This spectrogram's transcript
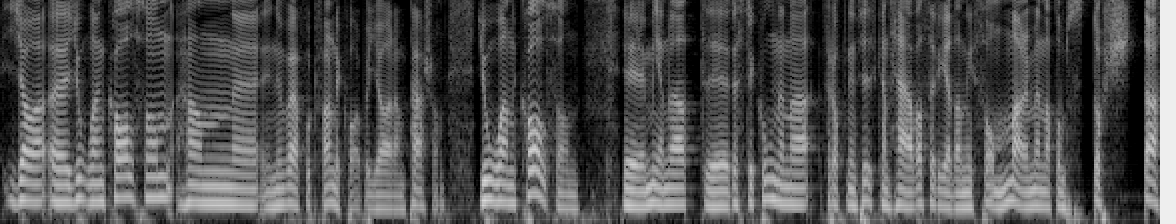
ja, eh, Johan Carlsson, han, eh, nu var jag fortfarande kvar på Göran Persson. Johan Carlsson eh, menar att restriktionerna förhoppningsvis kan hävas redan i sommar, men att de största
